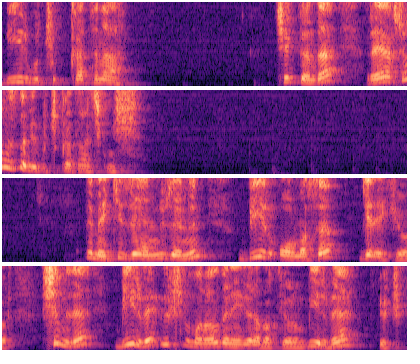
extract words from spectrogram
1,5 katına çıktığında reaksiyon hızı da 1,5 katına çıkmış. Demek ki Z'nin üzerinin 1 olması gerekiyor. Şimdi de 1 ve 3 numaralı deneylere bakıyorum. 1 ve 3.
